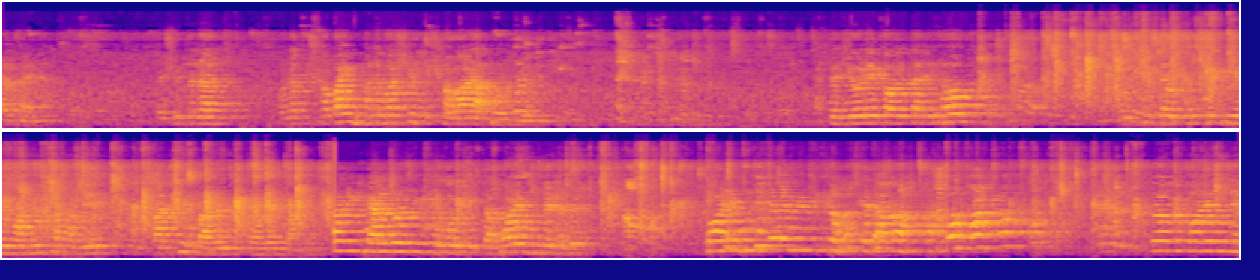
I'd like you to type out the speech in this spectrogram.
দরকার হয় না। সুতরাং ওনাকে সবাই ভালোবাসেন সবার আপন একটা জোরে করতালি হোক। কিন্তু পরে বুঝে পরে বুঝে নেবে বিভিন্ন হচ্ছে তো পরে বুঝে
